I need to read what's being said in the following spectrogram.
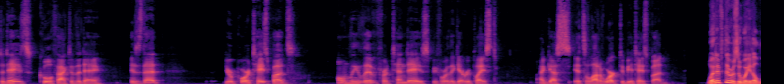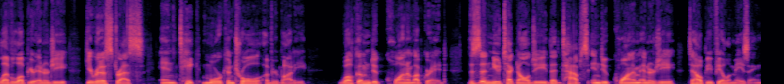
Today's cool fact of the day is that your poor taste buds only live for 10 days before they get replaced. I guess it's a lot of work to be a taste bud. What if there was a way to level up your energy, get rid of stress, and take more control of your body? Welcome to Quantum Upgrade. This is a new technology that taps into quantum energy to help you feel amazing.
